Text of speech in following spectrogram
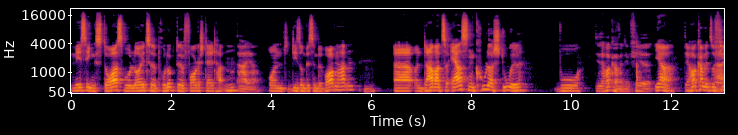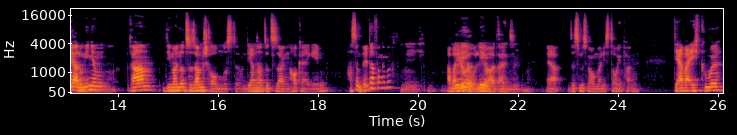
mäßigen Stores, wo Leute Produkte vorgestellt hatten Ah, ja. und die so ein bisschen beworben hatten. Mhm. Äh, und da war zuerst ein cooler Stuhl, wo, Dieser Hocker mit den vier. ja, der Hocker mit so Ah, vier ja. Aluminiumrahmen, die man nur zusammenschrauben musste. Und die haben Ja. dann sozusagen einen Hocker ergeben. Hast du ein Bild davon gemacht? Nee, ich glaube. Aber Leo, Leo, hat seinen eins. Bild gemacht. Ja, das müssen wir auch mal in die Story packen. Der war echt cool.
